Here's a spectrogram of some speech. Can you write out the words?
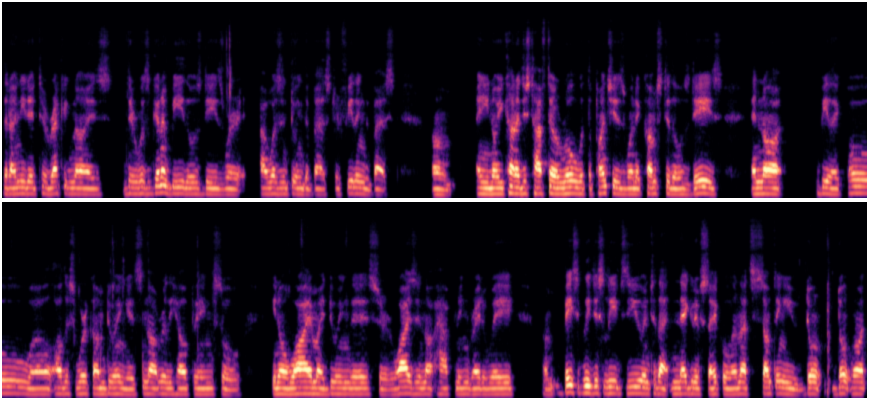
that i needed to recognize there was going to be those days where i wasn't doing the best or feeling the best um, and you know, you kind of just have to roll with the punches when it comes to those days and not be like, oh, well, all this work I'm doing is not really helping. So, you know, why am I doing this or why is it not happening right away? Um, basically just leads you into that negative cycle and that's something you don't don't want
